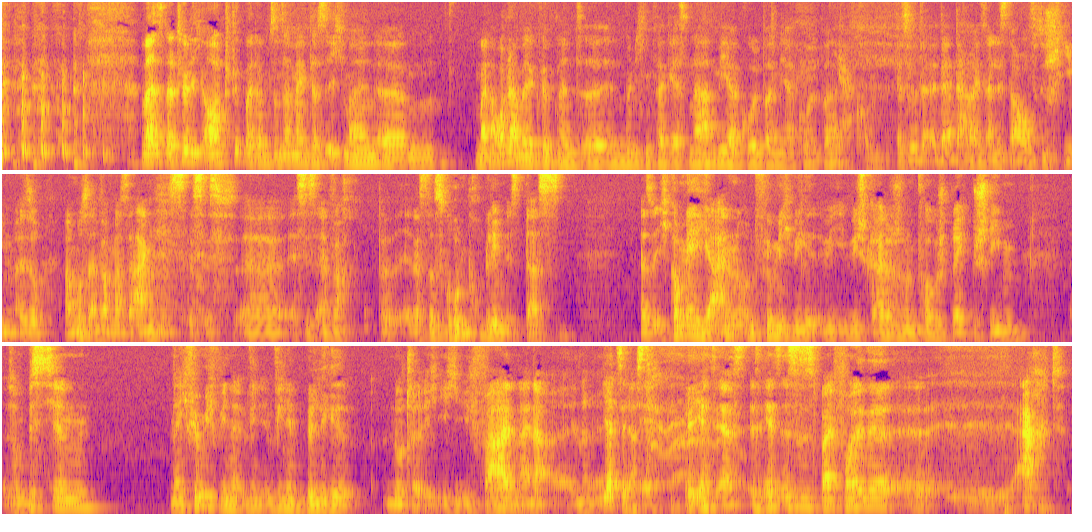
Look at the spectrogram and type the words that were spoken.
Was natürlich auch ein Stück weit damit zusammenhängt, dass ich mein, ähm, mein Aufnahmeequipment äh, in München vergessen habe. Mea culpa, mea culpa. Ja, komm. Also da, da, da ist alles darauf zu schieben. Also man muss einfach mal sagen, es, es, ist, äh, es ist einfach, dass das Grundproblem ist das. Also ich komme ja hier an und fühle mich, wie, wie, wie ich gerade schon im Vorgespräch beschrieben, so ein bisschen, na, ich fühle mich wie eine, wie, wie eine billige Nutte. Ich, ich, ich fahre in einer... In einer Jetzt erst. Äh, jetzt erst. Es- Jetzt ist es bei Folge 8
